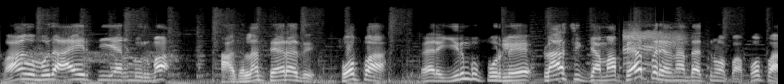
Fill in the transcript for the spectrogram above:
வாங்கும் போது ஆயிரத்தி இரநூறுபா. அதெல்லாம் தேராது. போப்பா. வேற இரும்பு பொருள் பிளாஸ்டிக் ஜாமா பேப்பர் எதனா இருந்தா எடுத்துனுவாப்பா போப்பா.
